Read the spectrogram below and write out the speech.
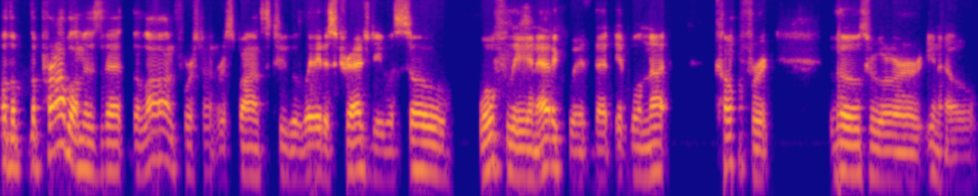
Well, the, the problem is that the law enforcement response to the latest tragedy was so woefully inadequate that it will not comfort those who are, you know,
